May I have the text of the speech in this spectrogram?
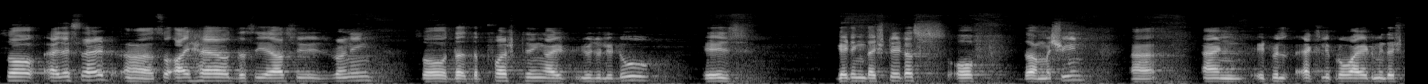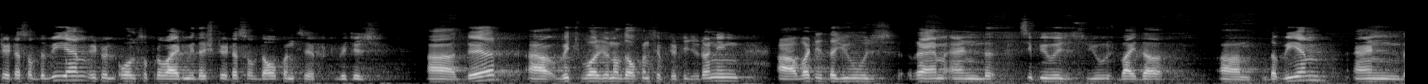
So as I said, uh, so I have the CRC is running. So the, the first thing I usually do is getting the status of the machine uh, and it will actually provide me the status of the VM. It will also provide me the status of the OpenShift which is there, uh, which version of the OpenShift it is running, uh, what is the use RAM and CPU is used by the, um, the VM and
